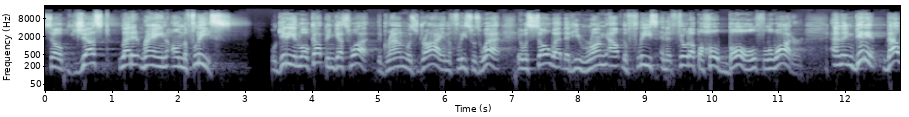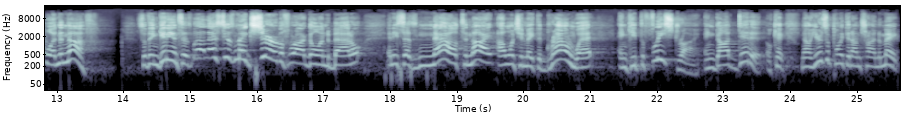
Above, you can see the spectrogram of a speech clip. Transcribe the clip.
So just let it rain on the fleece. Well, Gideon woke up, and guess what? The ground was dry and the fleece was wet. It was so wet that he wrung out the fleece and it filled up a whole bowl full of water. And then Gideon, that wasn't enough. So then Gideon says, Well, let's just make sure before I go into battle. And he says, Now, tonight, I want you to make the ground wet and keep the fleece dry. And God did it. Okay, now here's a point that I'm trying to make.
